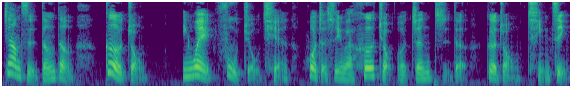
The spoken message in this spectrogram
这样子等等各种因为付酒钱或者是因为喝酒而争执的各种情景。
